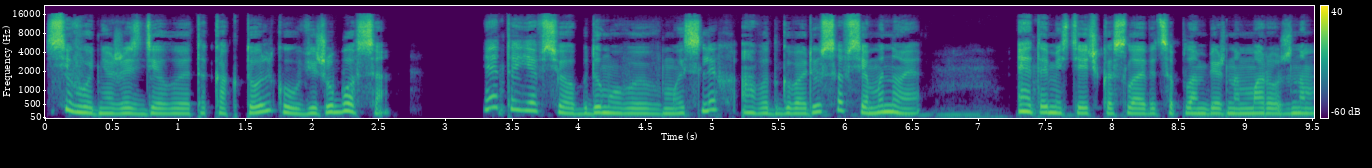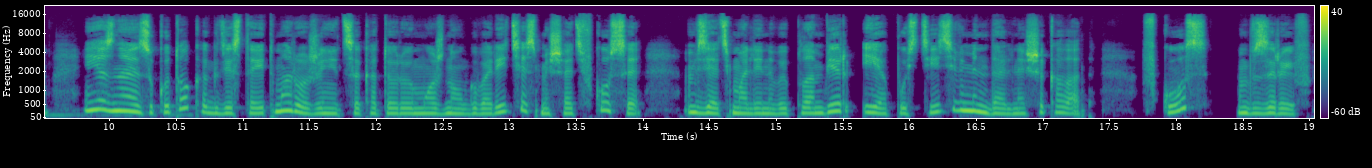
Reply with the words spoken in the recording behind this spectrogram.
Сегодня же сделаю это, как только увижу босса. Это я все обдумываю в мыслях, а вот говорю совсем иное. Это местечко славится пломбирным мороженым. Я знаю закуток, где стоит мороженица, которую можно уговорить и смешать вкусы. Взять малиновый пломбир и опустить в миндальный шоколад. Вкус Взрыв.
